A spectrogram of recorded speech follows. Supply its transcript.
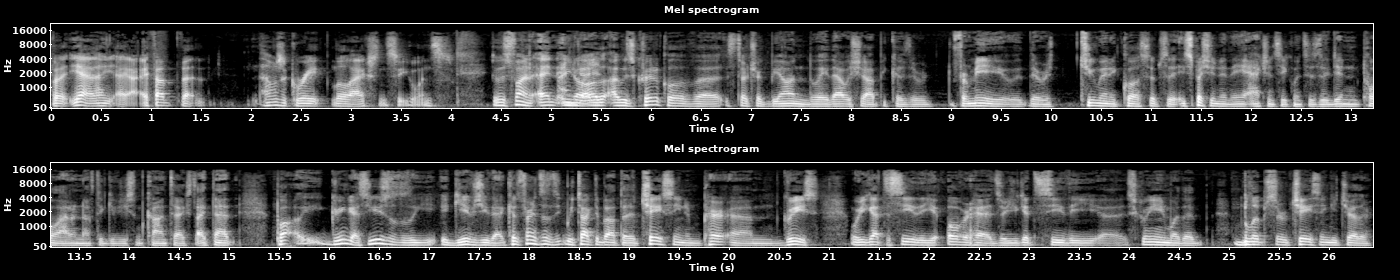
but yeah, I, I, I thought that that was a great little action sequence. It was fun, and I you know. I, I was critical of uh, Star Trek Beyond the way that was shot because there were, for me, it there was too many close-ups, especially in the action sequences. They didn't pull out enough to give you some context. I thought but Greengrass usually it gives you that because, for instance, we talked about the chase scene in um, Greece, where you got to see the overheads, or you get to see the uh, screen where the blips are chasing each other.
